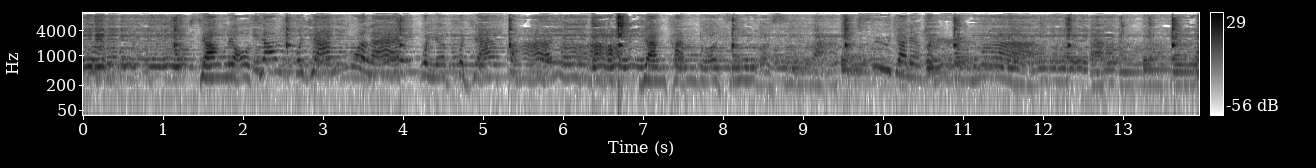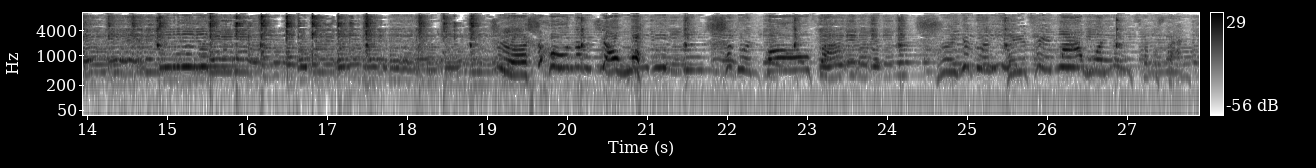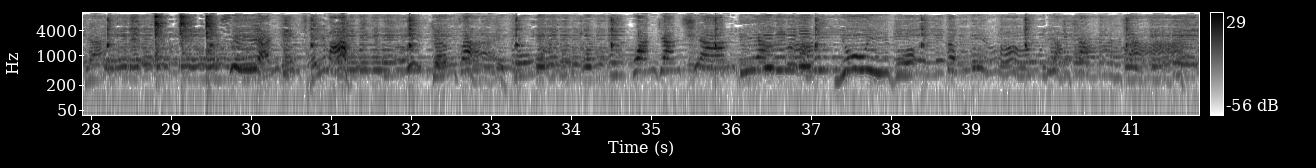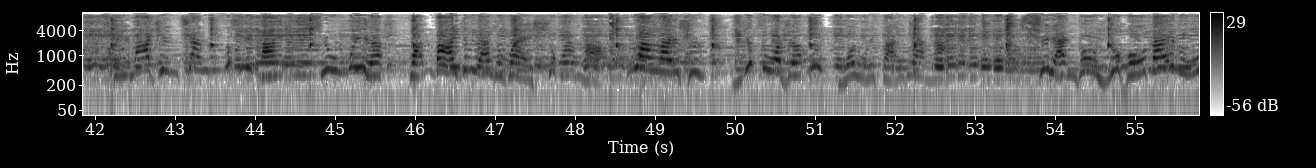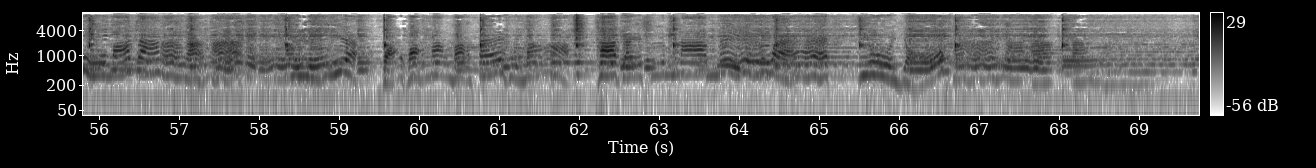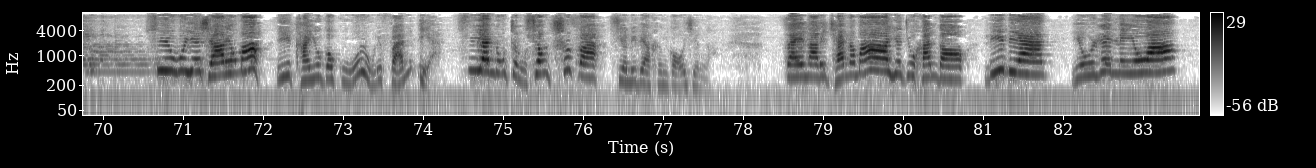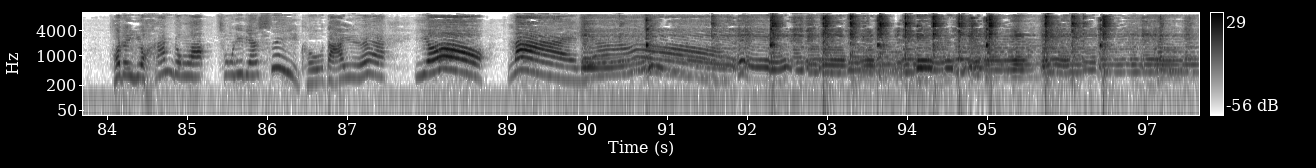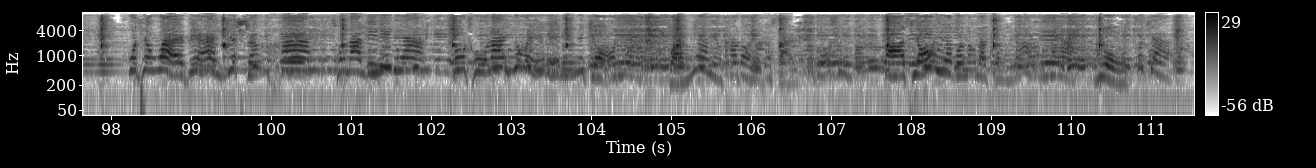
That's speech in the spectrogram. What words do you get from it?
想了想，不见我来，我也不见饭。眼看着这死啊，徐家的儿男。这时候能叫我吃顿饱饭，吃一顿催催马，我能撑三天。徐彦一面就怪喜欢呐。原来是一座这过路的饭店呐，徐彦中御后带路马站，徐爷慌慌忙忙带住马，他在是南门外就要喊。徐五爷下了马，一看有个过路的饭店，徐彦中正想吃饭，心里边很高兴啊。在那里牵着马，也就喊道：“里边有人没有啊？”他这一喊中了，从里边随口答曰：“有来了。”忽听外边一声喊，从那里边。走出来一位女教练，管年龄她倒有个三十多岁，大小也不能那成两年。又只见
